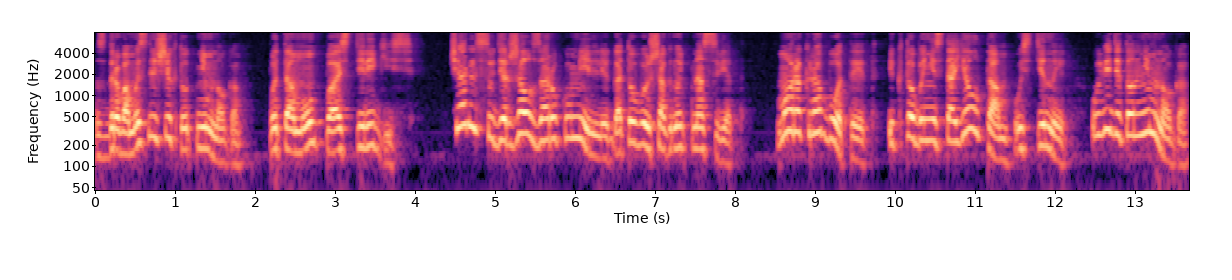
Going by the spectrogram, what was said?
здравомыслящих тут немного. Потому поостерегись. Чарльз удержал за руку Милли, готовую шагнуть на свет. Морок работает, и кто бы ни стоял там, у стены, увидит он немного.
